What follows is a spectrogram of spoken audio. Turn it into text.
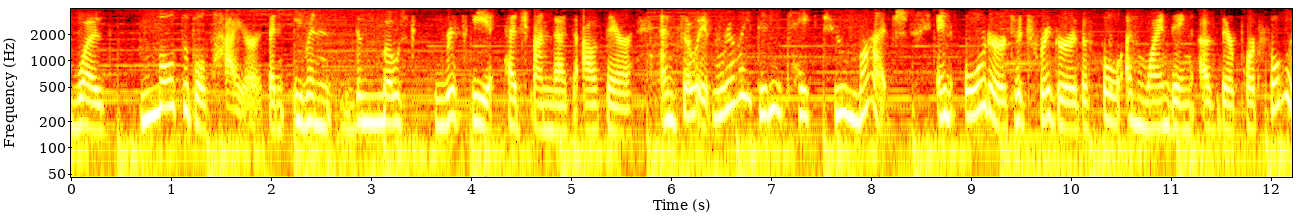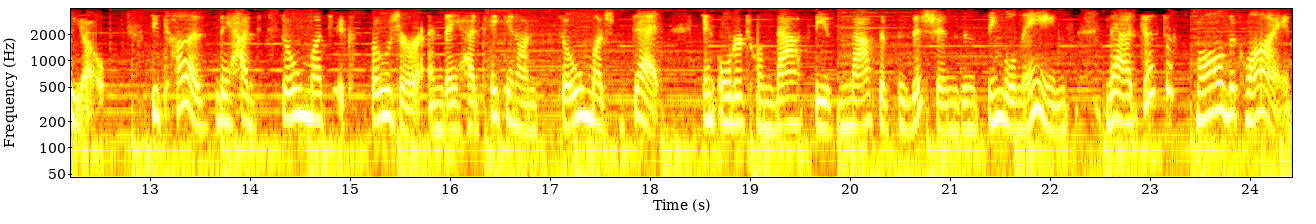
was multiples higher than even the most risky hedge fund that's out there. And so it really didn't take too much in order to trigger the full unwinding of their portfolio because they had so much exposure and they had taken on so much debt in order to amass these massive positions in single names that just a small decline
